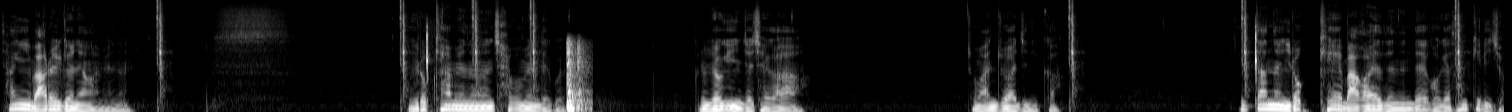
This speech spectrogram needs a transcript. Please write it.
상이 말을 겨냥하면은 뭐 이렇게 하면은 잡으면 되고요. 그럼 여기 이제 제가 좀 안 좋아지니까 일단은 이렇게 막아야 되는데 거기가 산길이죠.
